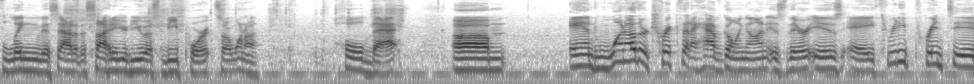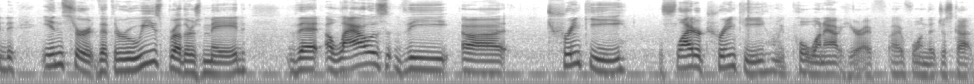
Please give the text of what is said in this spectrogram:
fling this out of the side of your USB port. So I want to hold that. Um, and one other trick that I have going on is there is a 3D printed insert that the Ruiz brothers made that allows the uh, Trinkey, the slider Trinkey, let me pull one out here. I've, I have one that just got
